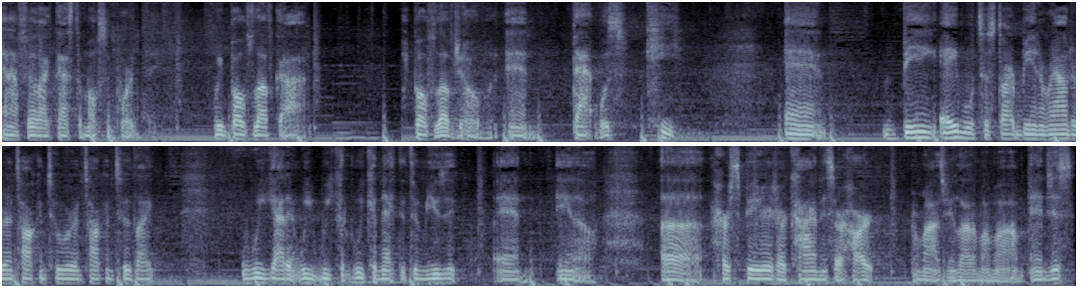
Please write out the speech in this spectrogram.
And I feel like that's the most important thing. We both love God, we both love Jehovah. And that was key. And being able to start being around her and talking to her and talking to like, we got it, we, we, we connected through music and, you know, uh, her spirit, her kindness, her heart reminds me a lot of my mom. And just,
